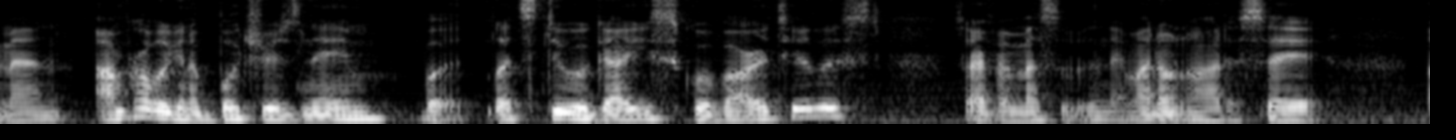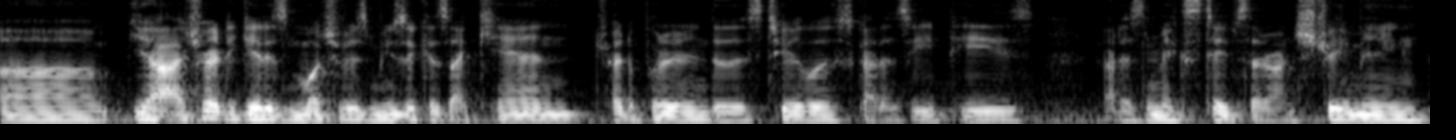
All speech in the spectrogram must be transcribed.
man. I'm probably gonna butcher his name, but let's do a Ghais Guevara tier list. Sorry if I mess up his name. I don't know how to say it. Um, yeah, I tried to get as much of his music as I can. Tried to put it into this tier list. Got his EPs, got his mixtapes that are on streaming,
